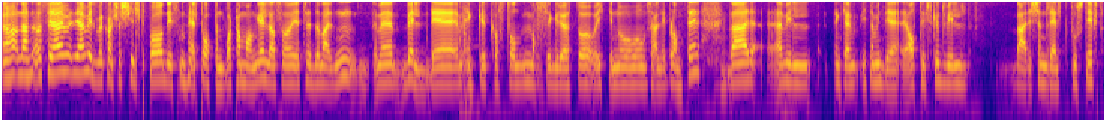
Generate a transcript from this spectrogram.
Ja, altså jeg, jeg ville vel kanskje skilt på de som helt åpenbart har mangel, altså i tredje verden, med veldig enkelt kosthold, masse grøt og ikke noe særlig planter. Mm. Der jeg vil, tenker jeg, vitamin D-tilskudd vil være generelt positivt.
